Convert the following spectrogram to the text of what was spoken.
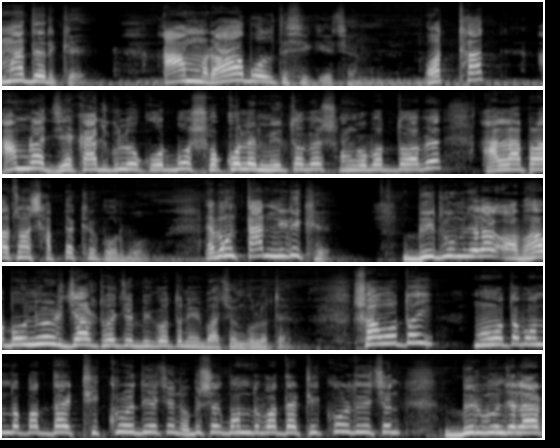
আমাদেরকে আমরা বলতে শিখিয়েছেন। অর্থাৎ আমরা যে কাজগুলো করব সকলে মিলিতভাবে সংঘবদ্ধভাবে আলাপ আলোচনা সাপেক্ষে করব। এবং তার নিরিখে বীরভূম জেলার অভাবনীয় রেজাল্ট হয়েছে বিগত নির্বাচনগুলোতে। স্বভাবতই মমতা বন্দ্যোপাধ্যায় ঠিক করে দিয়েছেন, অভিষেক বন্দ্যোপাধ্যায় ঠিক করে দিয়েছেন, বীরভূম জেলার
